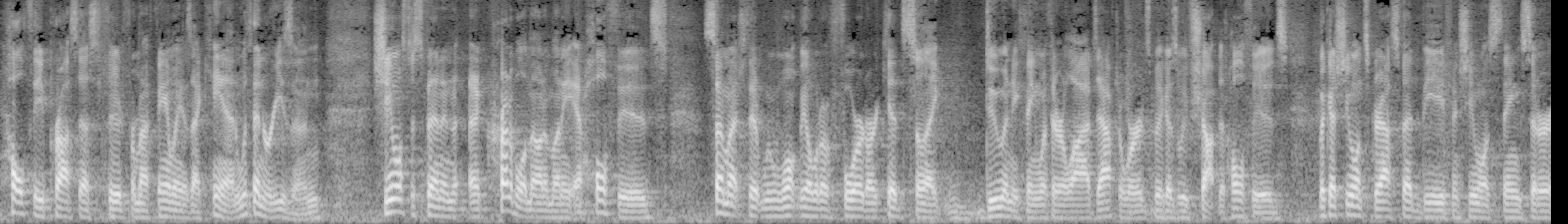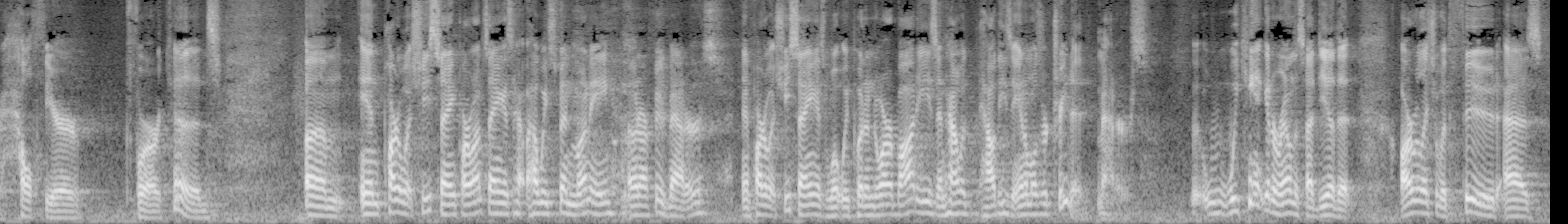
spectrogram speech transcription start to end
healthy processed food for my family as I can, within reason. She wants to spend an incredible amount of money at Whole Foods so much that we won't be able to afford our kids to like do anything with their lives afterwards because we've shopped at Whole Foods because she wants grass-fed beef and she wants things that are healthier for our kids. Um, and part of what she's saying, part of what I'm saying is how, how, we spend money on our food matters, and part of what she's saying is what we put into our bodies and how how these animals are treated matters. We can't get around this idea that our relationship with food as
